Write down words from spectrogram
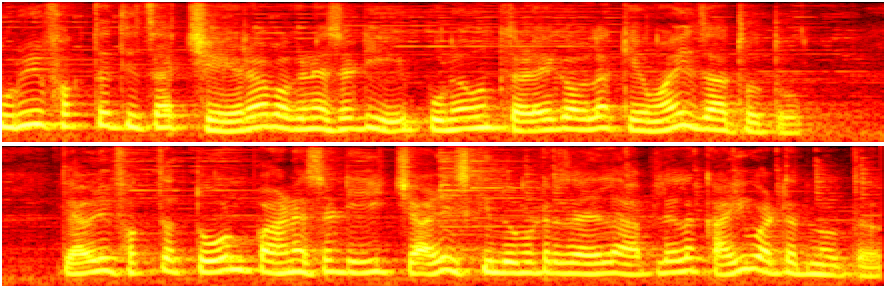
पूर्वी फक्त तिचा चेहरा बघण्यासाठी पुण्याहून तळेगावला केव्हाही जात होतो. त्यावेळी फक्त तोंड पाहण्यासाठी चाळीस किलोमीटर जायला आपल्याला काही वाटत नव्हतं.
